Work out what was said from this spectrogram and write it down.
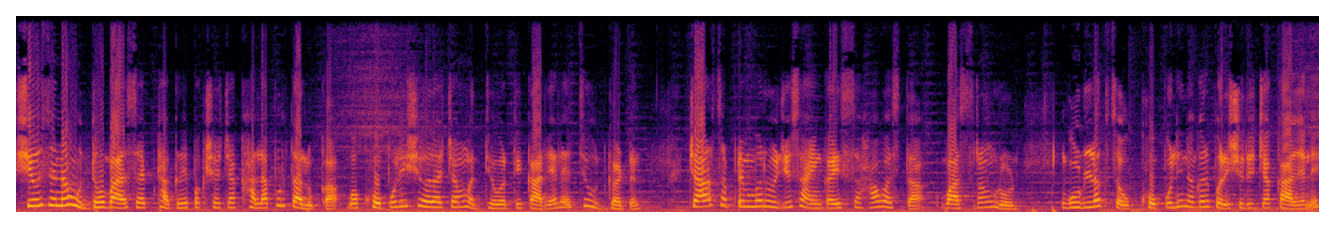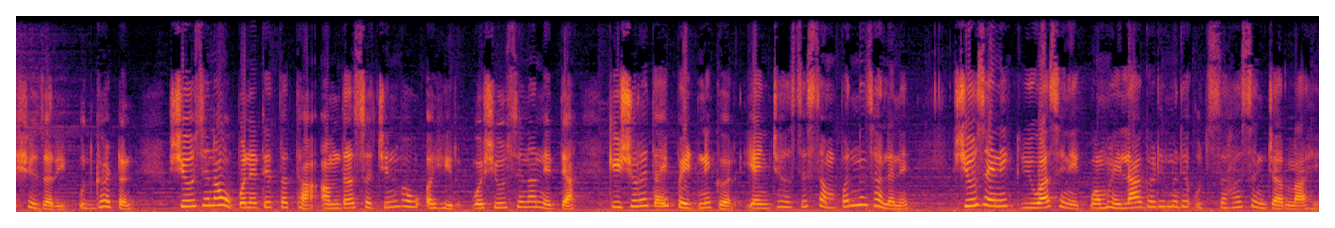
शिवसेना उद्धव बाळासाहेब ठाकरे पक्षाच्या खालापूर तालुका व खोपोली शहराच्या मध्यवर्ती कार्यालयाचे उद्घाटन. चार सप्टेंबर रोजी सायंकाळी सहा वाजता वासरंग रोड गुडलक चौक खोपोली नगर परिषदेच्या कार्यालय शेजारी उद्घाटन. शिवसेना उपनेते तथा आमदार सचिन भाऊ अहिर व शिवसेना नेत्या किशोरीताई पेडणेकर यांच्या हस्ते संपन्न झाल्याने शिवसैनिक युवा सैनिक व महिला आघाडीमध्ये उत्साह संचारला आहे.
